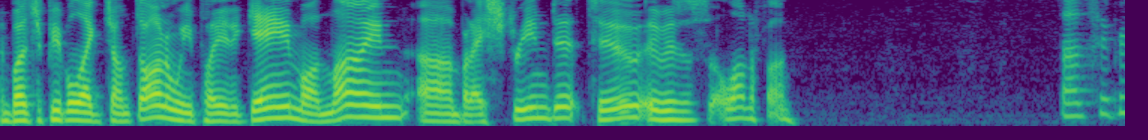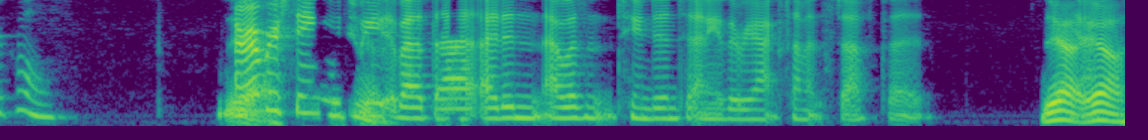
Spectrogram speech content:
a bunch of people like jumped on and we played a game online um, but i streamed it too it was a lot of fun that's super cool yeah. i remember seeing you tweet yeah. about that i didn't i wasn't tuned into any of the react summit stuff but yeah yeah, yeah.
